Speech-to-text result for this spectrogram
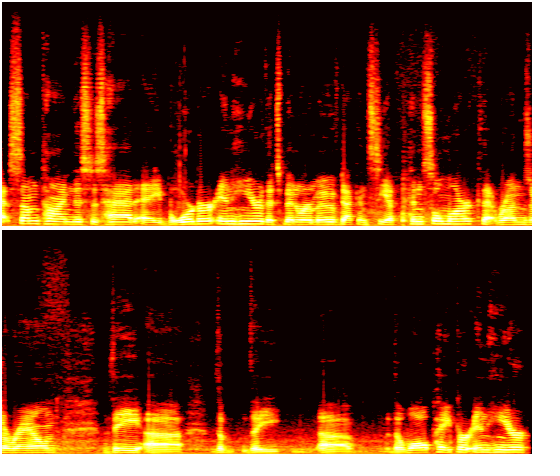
at some time this has had a border in here that's been removed. I can see a pencil mark that runs around the, uh, the, the, uh, the wallpaper in here.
